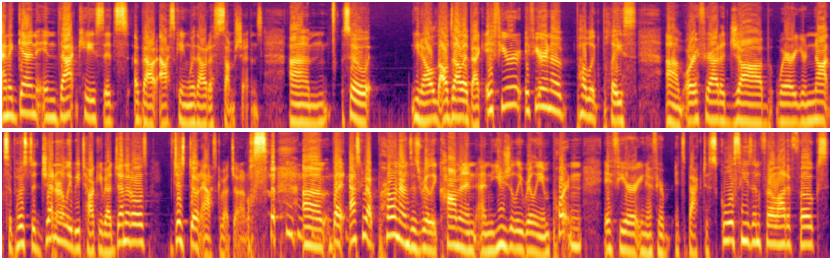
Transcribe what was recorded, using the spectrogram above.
and again, in that case, it's about asking without assumptions. Um, so, you know, I'll, I'll dial it back. If you're if you're in a public place, um, or if you're at a job where you're not supposed to generally be talking about genitals, just don't ask about genitals. um, but asking about pronouns is really common and, and usually really important if you're, you know, if you're, it's back to school season for a lot of folks.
